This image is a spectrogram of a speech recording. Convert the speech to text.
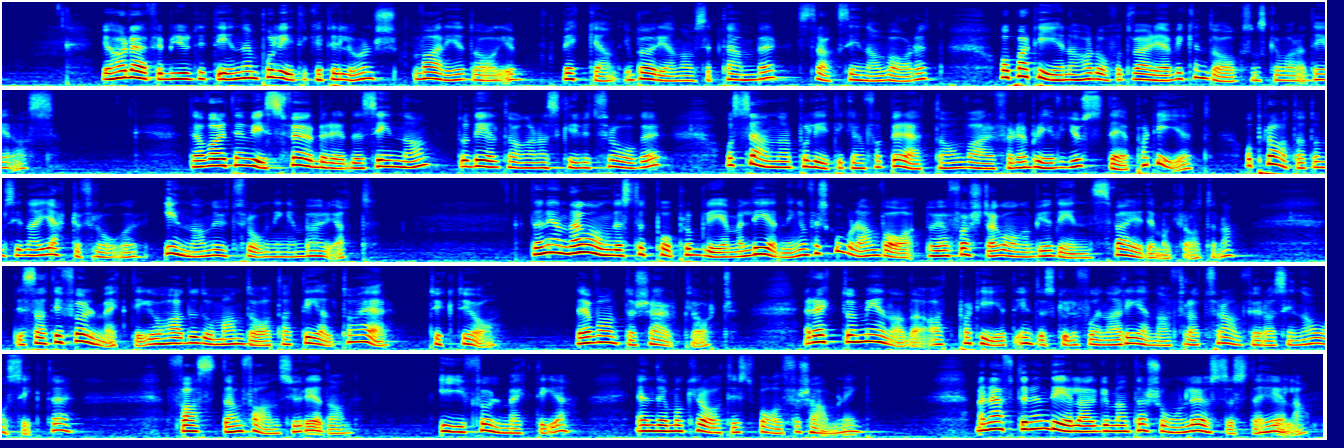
Jag har därför bjudit in en politiker till lunch varje dag i veckan i början av september, strax innan valet, och partierna har då fått välja vilken dag som ska vara deras. Det har varit en viss förberedelse innan, då deltagarna skrivit frågor och sen har politikern fått berätta om varför det blev just det partiet och pratat om sina hjärtefrågor innan utfrågningen börjat. Den enda gång det stött på problem med ledningen för skolan var då jag första gången bjöd in Sverigedemokraterna. De satt i fullmäktige och hade då mandat att delta här, tyckte jag. Det var inte självklart. Rektor menade att partiet inte skulle få en arena för att framföra sina åsikter. Fast den fanns ju redan. I fullmäktige, en demokratiskt vald församling. Men efter en del argumentation löstes det hela.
